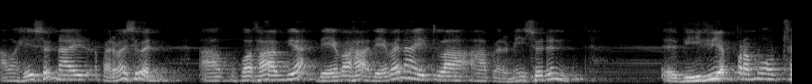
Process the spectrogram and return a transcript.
ആ മഹേശ്വരനായ പരമശിവൻ ആ ഉപധാവ്യ ദേവ ദേവനായിട്ടുള്ള ആ പരമേശ്വരൻ വീര്യപ്രമോക്ഷ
